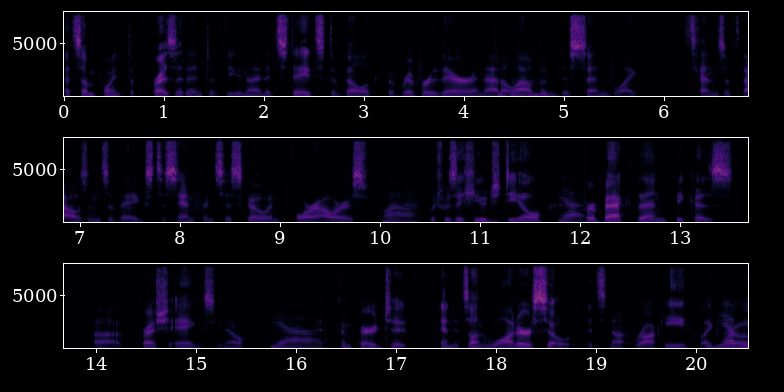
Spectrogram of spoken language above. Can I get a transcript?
at some point, the president of the United States developed the river there, and that allowed Mhm. them to send like tens of thousands of eggs to San Francisco in four hours, wow. which was a huge deal Yeah. for back then because uh, fresh eggs, you know, yeah. compared to and it's on water so it's not rocky like yeah, roads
